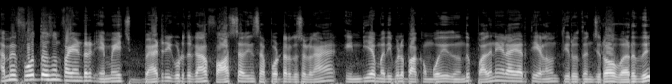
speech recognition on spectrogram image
அதுமாதிரி four thousand five hundred mAh battery கொடுத்துருக்காங்க. ஃபாஸ்ட் சார்ஜிங் சப்போர்ட் இருக்க சொல்லுவாங்க இந்தியா மதிப்பில் பார்க்கும்போது இது வந்து பதினேழாயிரத்தி எழுநூற்றி இருபத்தஞ்சு ரூபா வருது.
